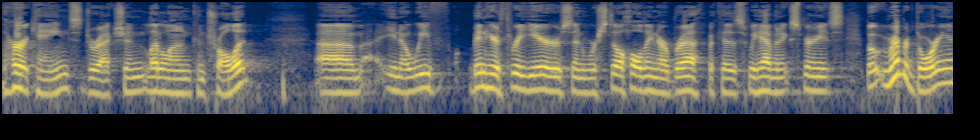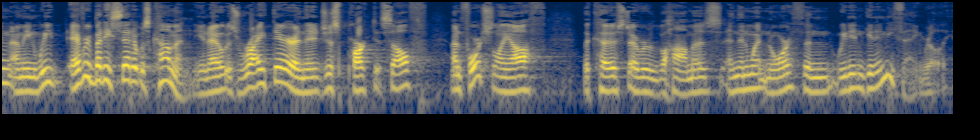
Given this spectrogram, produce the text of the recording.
the hurricane's direction, let alone control it. Um, you know, we've been here three years and we're still holding our breath because we haven't experienced. But remember Dorian? I mean, we everybody said it was coming. You know, it was right there, and then it just parked itself, unfortunately, off the coast over the Bahamas, and then went north, and we didn't get anything really.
